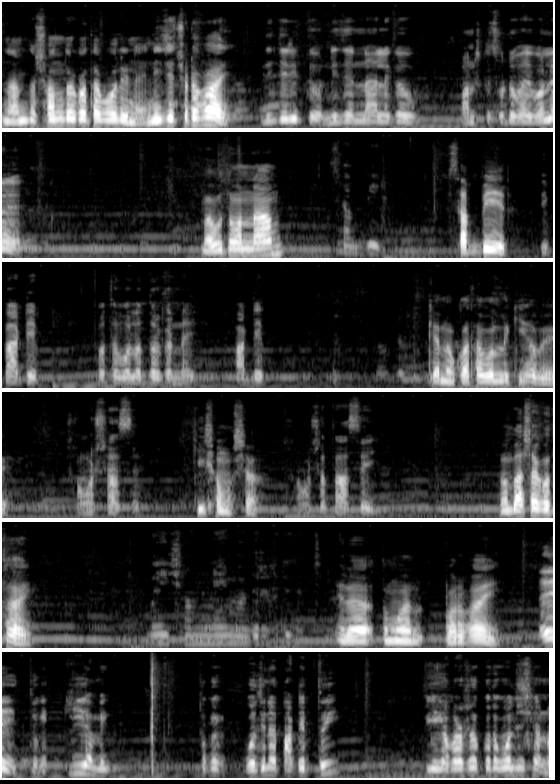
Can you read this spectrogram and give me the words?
না আমি তো সুন্দর কথা বলি নাই। নিজের ছোট ভাই? নিজেরই তো নিজের না হলে কেউ মানুষকে ছোট ভাই বলে? বাবু তোমার নাম? সাব্বির। সাব্বির? তুই পাটে কথা বলার দরকার নাই পাটে কেন কথা বললে কি হবে? সমস্যা আছে। কি সমস্যা? সমস্যা তো আছেই। তোমার বাসা কোথায় ভাই সামনে মাদ্রাসাতে যাচ্ছি এরা তোমার বড় ভাই? এই তোকে কি আমি তোকে বলছি না পাটেপ তুই? তুই আবার ওসব কথা বলছিস কেন?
